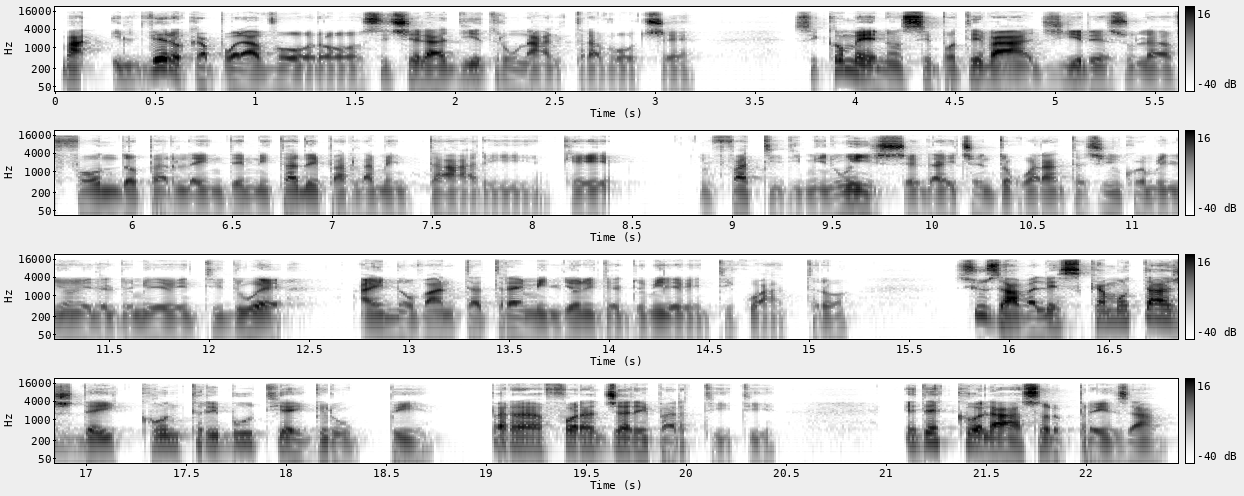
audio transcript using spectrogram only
Ma il vero capolavoro si cela dietro un'altra voce. Siccome non si poteva agire sul fondo per le indennità dei parlamentari, che infatti diminuisce dai 145 milioni del 2022 ai 93 milioni del 2024, si usava l'escamotage dei contributi ai gruppi per foraggiare i partiti. Ed ecco la sorpresa.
